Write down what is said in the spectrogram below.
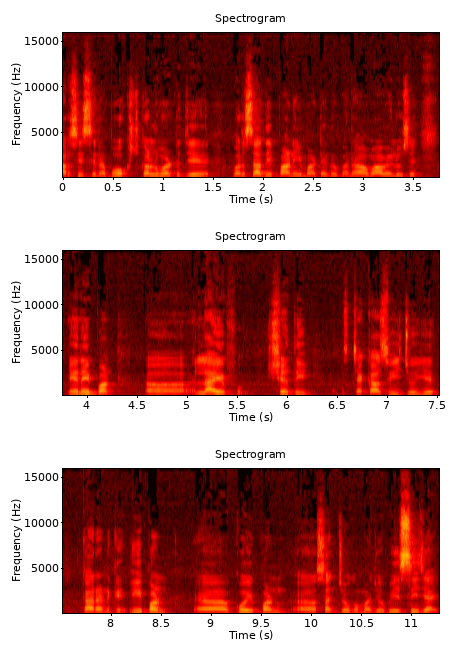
આરસીસીના બોક્સ કલવર્ટ જે વરસાદી પાણી માટેનું બનાવવામાં આવેલું છે. એને પણ લાઈફ ક્ષતિ ચકાસવી જોઈએ, કારણ કે એ પણ કોઈ પણ સંજોગોમાં જો બેસી જાય,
